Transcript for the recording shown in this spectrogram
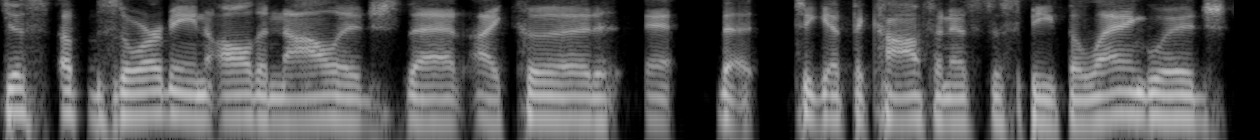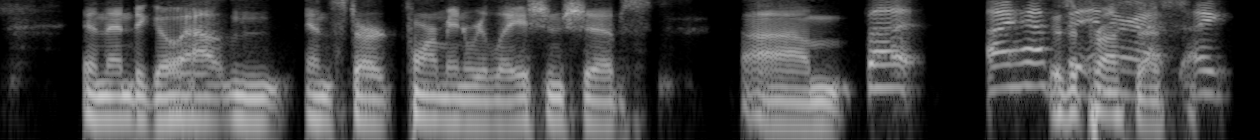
just absorbing all the knowledge that I could uh, that to get the confidence to speak the language and then to go out and and start forming relationships um but I have to a process. I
